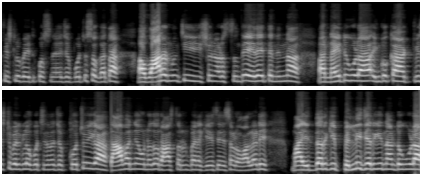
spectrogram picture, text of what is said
ట్విస్ట్లు బయటకు వస్తున్నాయని చెప్పొచ్చు. సో గత ఆ వారం నుంచి ఈ ఇష్యూ నడుస్తుంది. ఏదైతే నిన్న ఆ నైట్ కూడా ఇంకొక ట్విస్ట్ వెలుగులోకి వచ్చిందని చెప్పుకోవచ్చు. ఇక లావణ్య ఉన్నదో రాజ్ తరుణ్ పైన కేసు వేసాడు ఆల్రెడీ మా ఇద్దరికి పెళ్ళి జరిగిందంటూ కూడా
